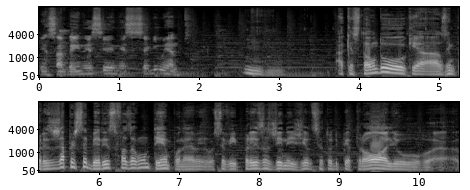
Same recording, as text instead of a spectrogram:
pensar bem nesse, nesse segmento. Uhum. A questão do que as empresas já perceberam isso faz algum tempo, né? Você vê empresas de energia do setor de petróleo, eh,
